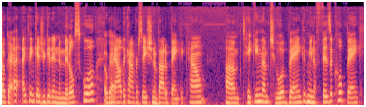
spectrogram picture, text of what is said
Okay. I, I think as you get into middle school, Okay. now the conversation about a bank account, um, taking them to a bank. I mean, a physical bank.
